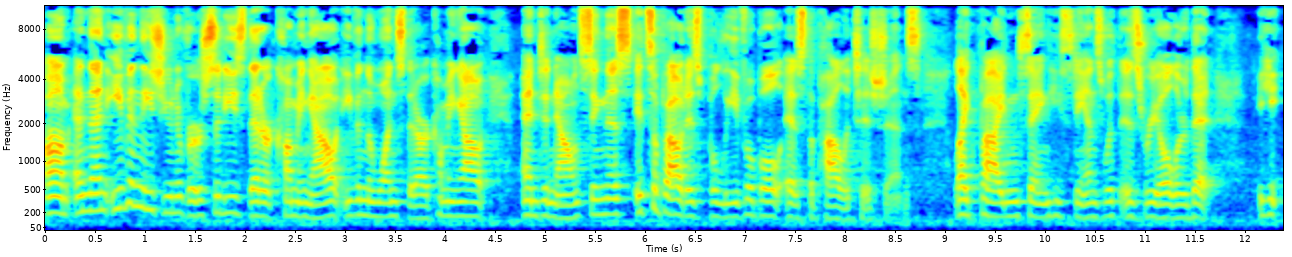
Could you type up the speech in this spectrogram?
Um, and then even these universities that are coming out, even the ones that are coming out and denouncing this, it's about as believable as the politicians. Like Biden saying he stands with Israel or that he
